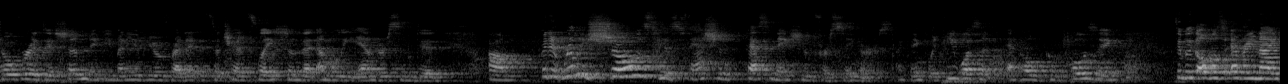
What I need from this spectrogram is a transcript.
Dover Edition. Maybe many of you have read it. It's a translation that Emily Anderson did. Um, but it really shows his fashion, fascination for singers. I think when he wasn't at home composing, it seemed like almost every night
